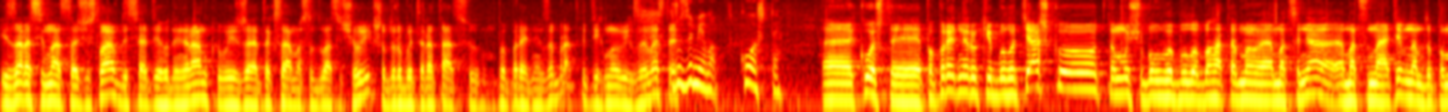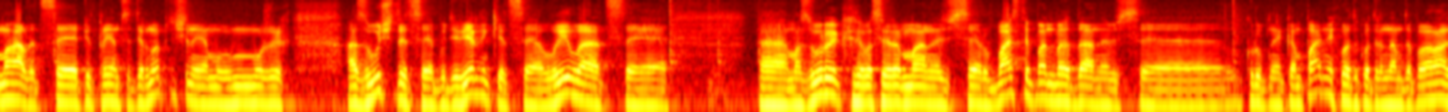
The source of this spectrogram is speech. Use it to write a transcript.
І зараз 17 числа в 10 годині ранку виїжджає так само 120 чоловік, щоб зробити ротацію попередніх забрати, тих нових завести. Зрозуміло. Кошти. Е, Кошти попередні роки було тяжко, тому що було, багато м- маценя- Нам допомагали. Це підприємці Тернопільщини. Я можу їх озвучити. Це будівельники, це Лила, це Мазурик Василь Романович, це Рубай Степан Богданович, це крупні компанії, котрі нам допомагали.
